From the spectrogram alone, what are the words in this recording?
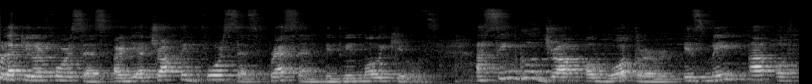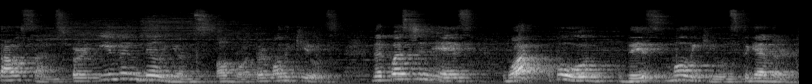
Intermolecular forces are the attractive forces present between molecules. A single drop of water is made up of thousands or even millions of water molecules. The question is, what hold these molecules together?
